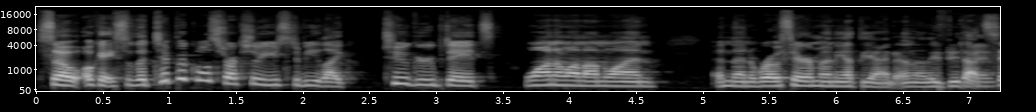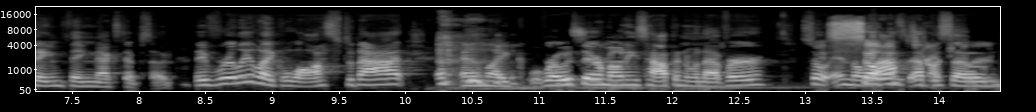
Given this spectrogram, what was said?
So okay, so the typical structure used to be like two group dates, one on one on one, and then a rose ceremony at the end, and then they do that Okay. same thing next episode. They've really like lost that, and like rose ceremonies happen whenever. So It's in the so last episode,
